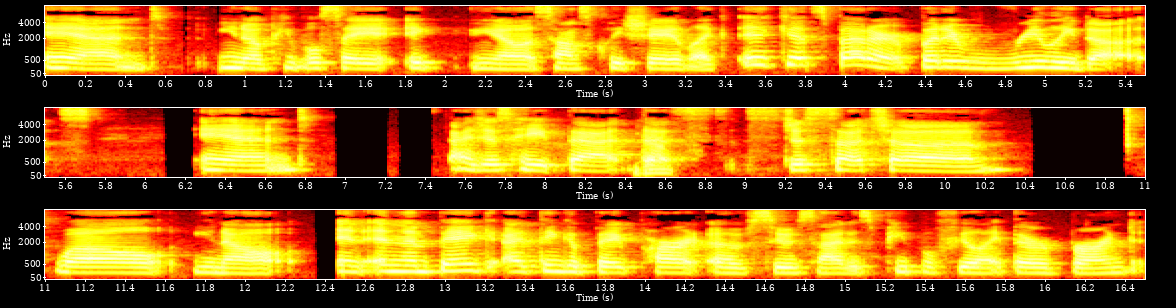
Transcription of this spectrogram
And, you know, people say it, you know, it sounds cliche, like it gets better, but it really does. And I just hate that. That's just such a, well, you know, and and the big, I think a big part of suicide is people feel like they're burned,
